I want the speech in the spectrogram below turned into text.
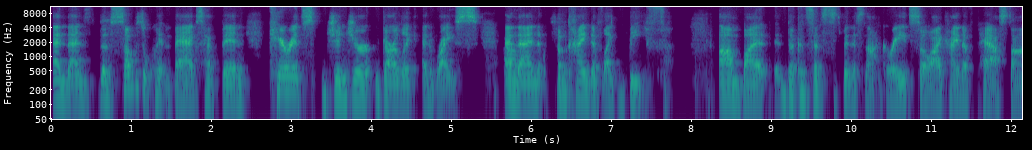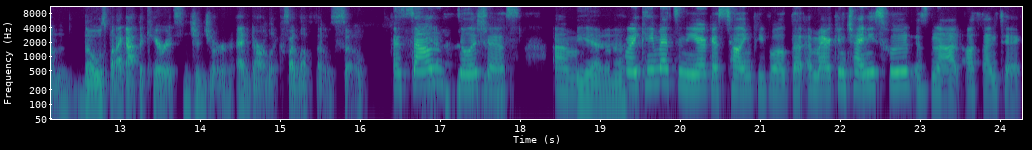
And then the subsequent bags have been carrots, ginger, garlic, and rice, and oh. then some kind of like beef. Um, but the consensus has been it's not great. So I kind of passed on those, but I got the carrots and ginger and garlic because I love those. So it sounds yeah. delicious. Um, yeah. When I came back to New York, I was telling people that American Chinese food is not authentic.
